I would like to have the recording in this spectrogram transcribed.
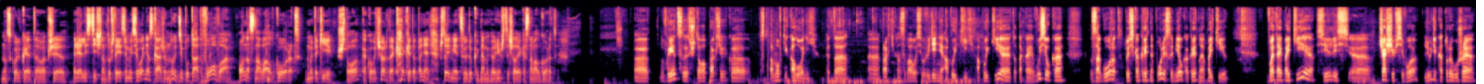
насколько это вообще реалистично? Потому что если мы сегодня скажем, ну, депутат Вова, он основал город. Мы такие, что? Какого черта? Как это понять? Что имеется в виду, когда мы говорим, что человек основал город? Э, в Греции существовала практика постановки колоний. Эта э, практика называлась выведение апайки. Апайкия – это такая выселка за город, то есть конкретный полис имел конкретную апайкию. В этой апайкии селились э, чаще всего люди, которые уже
